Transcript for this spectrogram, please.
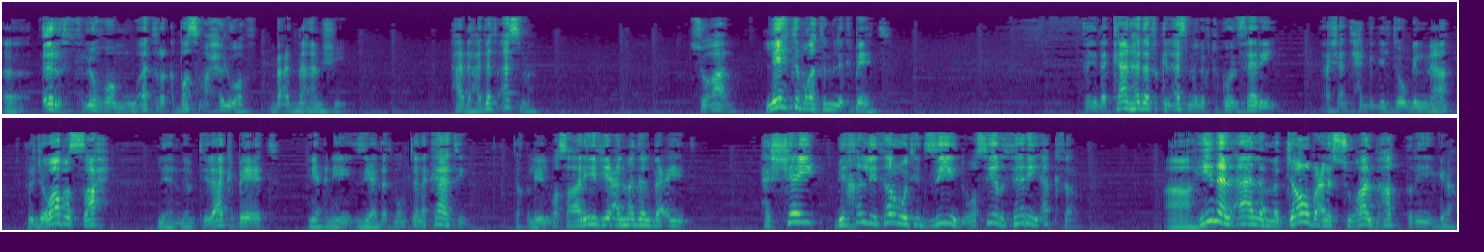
آه، إرث لهم وأترك بصمة حلوة بعد ما أمشي. هذا هدف أسمى. سؤال. ليه تبغى تملك بيت؟ فإذا كان هدفك الأسمى أنك تكون ثري عشان تحقق اللي تو قلناه فالجواب الصح لأن امتلاك بيت يعني زيادة ممتلكاتي تقليل مصاريفي على المدى البعيد. هالشيء بيخلي ثروتي تزيد وأصير ثري أكثر. آه هنا الآن لما تجاوب على السؤال بهالطريقة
